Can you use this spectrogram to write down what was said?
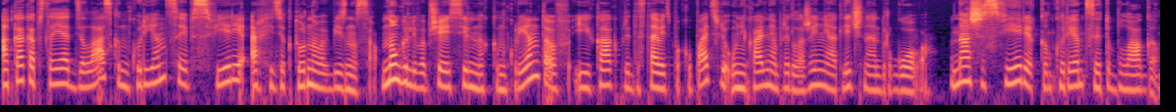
А как обстоят дела с конкуренцией в сфере архитектурного бизнеса? Много ли вообще сильных конкурентов и как предоставить покупателю уникальное предложение, отличное от другого? В нашей сфере конкуренция это благо.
